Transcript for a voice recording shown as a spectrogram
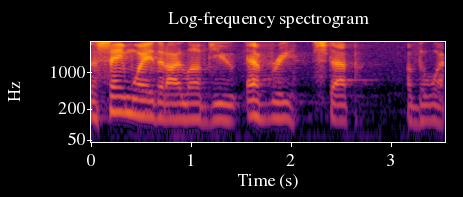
the same way that I loved you every step of the way.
